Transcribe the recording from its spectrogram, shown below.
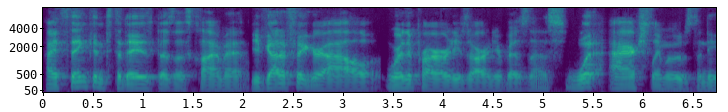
I think in today's business climate, you've got to figure out where the priorities are in your business, what actually moves the needle,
